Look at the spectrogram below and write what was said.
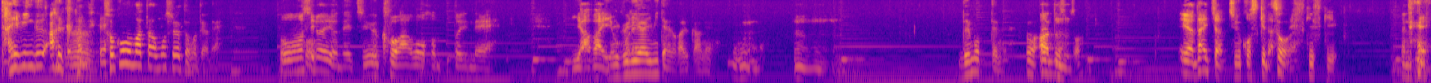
タイミングあるからね。うんそこもまた面白いと思うんだよね。面白いよね。中古はもう本当にね、やばいよ。巡りい。合いみたいなのがあるからね。うん。うんうんでもってね。うん、あ、どうぞどうぞ。うん。いや、大ちゃん中古好きだそう、好。き好き。ね。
